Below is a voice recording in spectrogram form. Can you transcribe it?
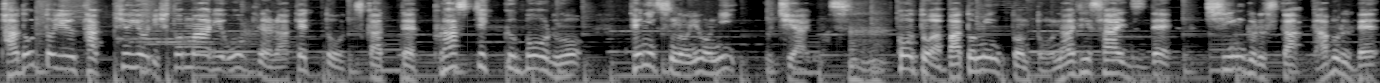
パドという卓球より一回り大きなラケットを使ってプラスチックボールをテニスのように打ち合います、うん、コートはバドミントンと同じサイズでシングルスかダブルで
